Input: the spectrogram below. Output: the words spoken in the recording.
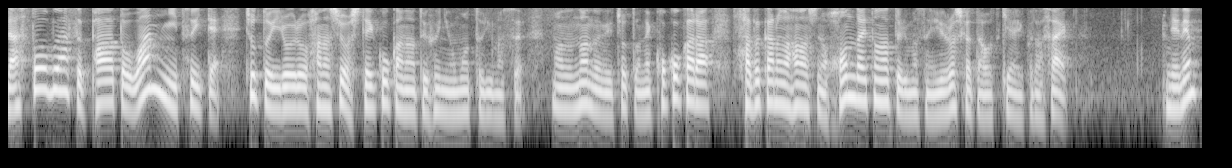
ラストオブアスパート1についてちょっといろいろ話をしていこうかなというふうに思っております、まあ、なのでちょっとねここからサブカルの話の本題となっておりますのでよろしかったらお付き合いください。でね、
